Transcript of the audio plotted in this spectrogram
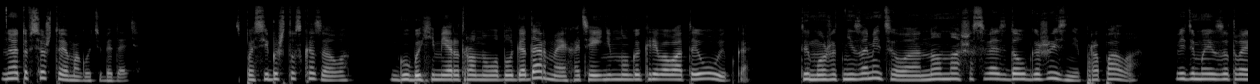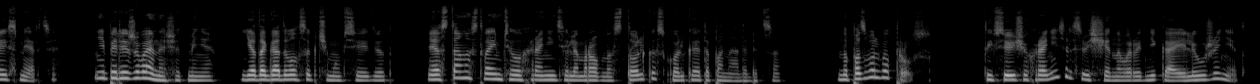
Но это все, что я могу тебе дать. Спасибо, что сказала. Губы Химеры тронула благодарная, хотя и немного кривоватая улыбка. Ты, может, не заметила, но наша связь долго жизни пропала. Видимо, из-за твоей смерти. Не переживай насчет меня. Я догадывался, к чему все идет. И останусь твоим телохранителем ровно столько, сколько это понадобится. Но позволь вопрос. Ты все еще хранитель священного родника или уже нет?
